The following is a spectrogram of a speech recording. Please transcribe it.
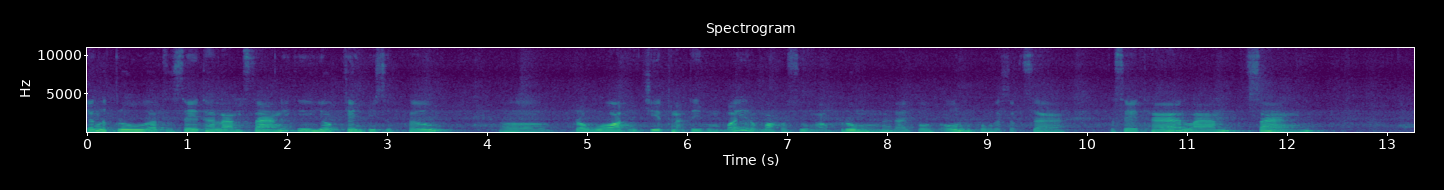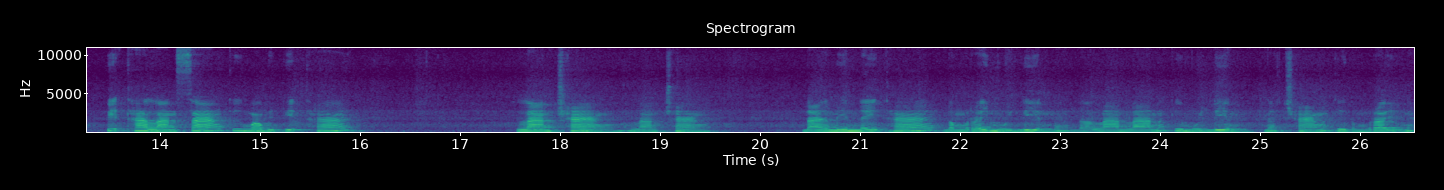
ចឹងលោកគ្រូសរសេរថាឡានសាងនេះគឺយកចេញពីសៀវភៅអឺប្រវត្តិវិជាថ្នាក់ទី8របស់ក្រសួងអប់រំណាដែលបងប្អូនកំពុងតែសិក្សាសរសេរថាឡានសាងពាក្យថាឡានសាងគឺមកពីពាក្យថា ឡានឆាងឡានឆាង ដែលមានន័យថាដំរីមួយលានណាដល់ឡានឡានហ្នឹងគឺមួយលានណាឆាងហ្នឹងគឺដំរីណា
